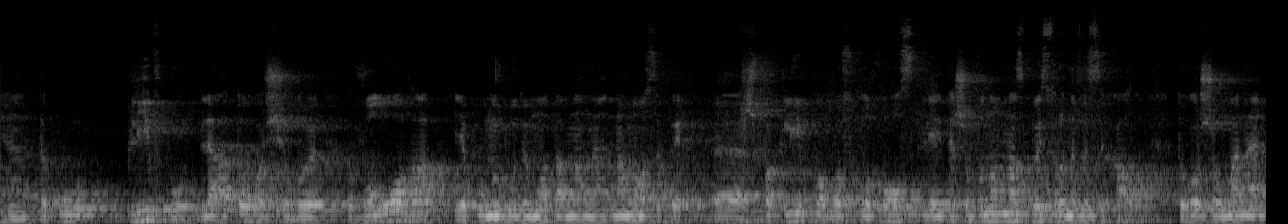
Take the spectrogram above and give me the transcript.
е, таку плівку для того, щоб волога, яку ми будемо там наносити е, шпаклівку або склохолст клеїти, щоб воно в нас швидко не висихало. Того, що в мене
